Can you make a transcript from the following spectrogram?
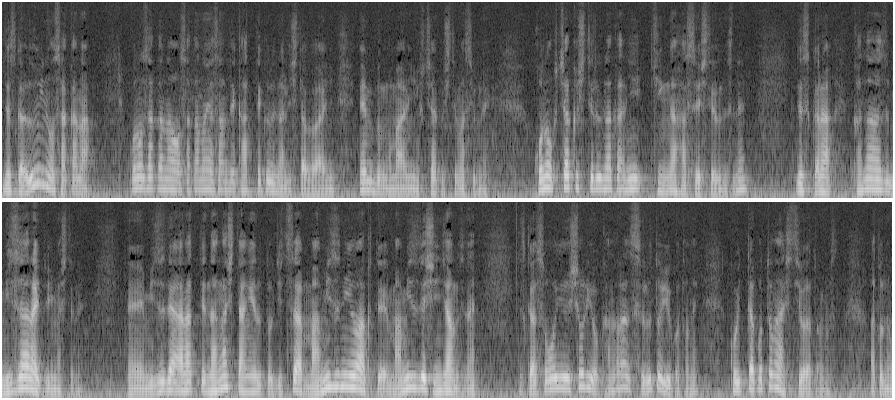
ですから海の魚この魚を魚屋さんで買ってくるなりした場合に塩分が周りに付着してますよね。この付着している中に菌が発生しているんですね。ですから必ず水洗いと言いましてね、えー、水で洗って流してあげると実は真水に弱くて真水で死んじゃうんですね。ですからそういう処理を必ずするということね。こういったことが必要だと思います。あとね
